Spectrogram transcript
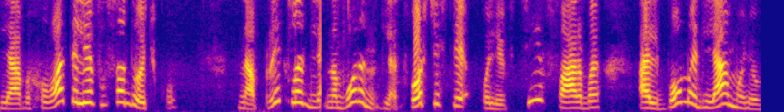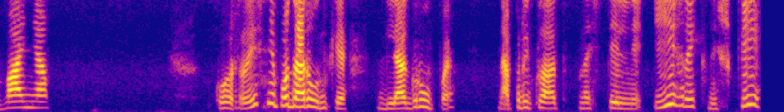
Для вихователів у садочку, наприклад, для набори для творчості, олівці, фарби, альбоми для малювання. Корисні подарунки для групи, наприклад, настільні ігри, книжки,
